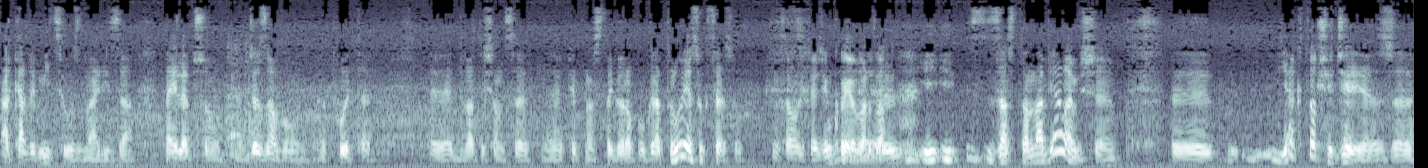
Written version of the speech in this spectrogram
akademicy uznali za najlepszą jazzową płytę 2015 roku. Gratuluję sukcesów. Niesamowite, dziękuję bardzo. E, I, I zastanawiałem się, e, jak to się dzieje, że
